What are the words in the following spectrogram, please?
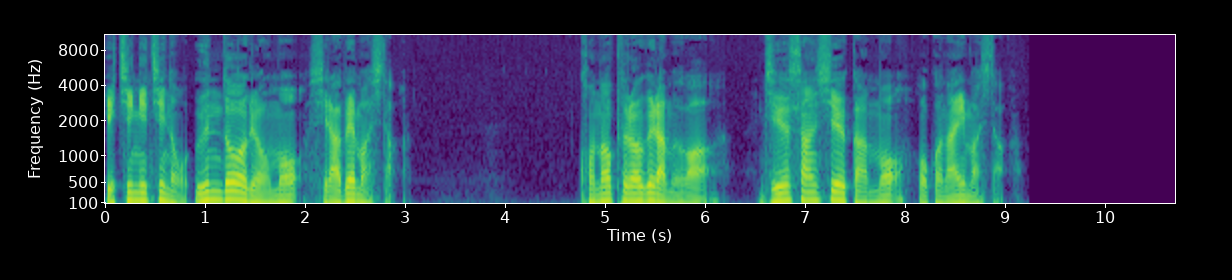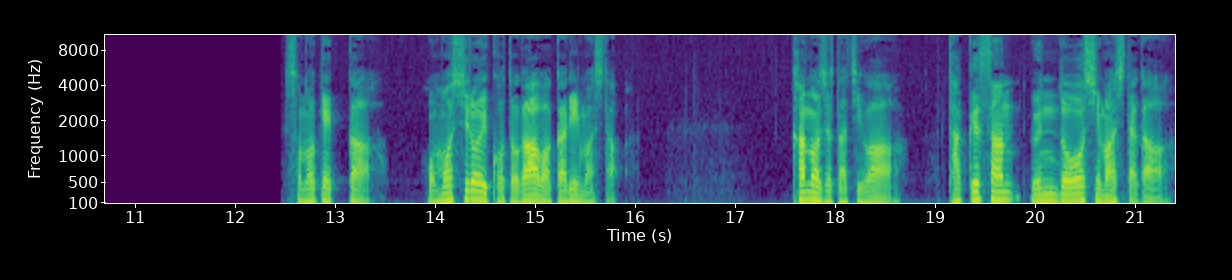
1日の運動量も調べました。このプログラムは13週間も行いました。その結果、面白いことが分かりました。彼女たちはたくさん運動をしましたが、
